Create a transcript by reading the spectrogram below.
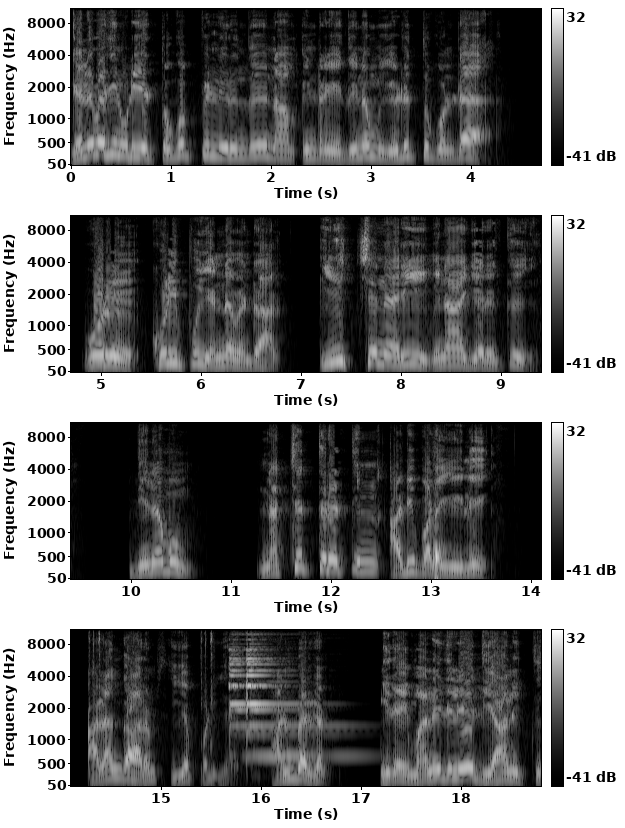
கணபதியினுடைய தொகுப்பில் இருந்து நாம் இன்றைய தினம் எடுத்துக்கொண்ட ஒரு குறிப்பு என்னவென்றால் ஈச்சனரி விநாயகருக்கு தினமும் நட்சத்திரத்தின் அடிப்படையிலே அலங்காரம் செய்யப்படுகிறது. அன்பர்கள் இதை மனதிலே தியானித்து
